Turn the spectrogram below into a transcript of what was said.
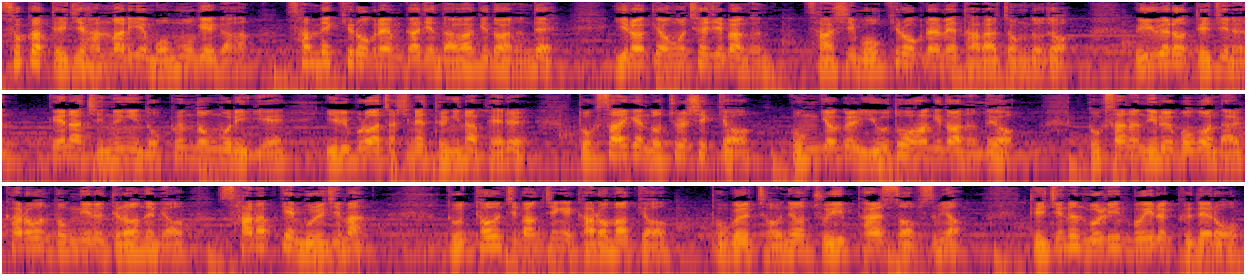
수컷 돼지 한 마리의 몸무게가 300kg까지 나가기도 하는데 이럴 경우 체지방은 45kg에 달할 정도죠. 의외로 돼지는 꽤나 지능이 높은 동물이기에 일부러 자신의 등이나 배를 독사에게 노출시켜 공격을 유도하기도 하는데요. 독사는 이를 보고 날카로운 독리를 드러내며 사납게 물지만 두터운 지방층에 가로막혀 독을 전혀 주입할 수 없으며 돼지는 물린 부위를 그대로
